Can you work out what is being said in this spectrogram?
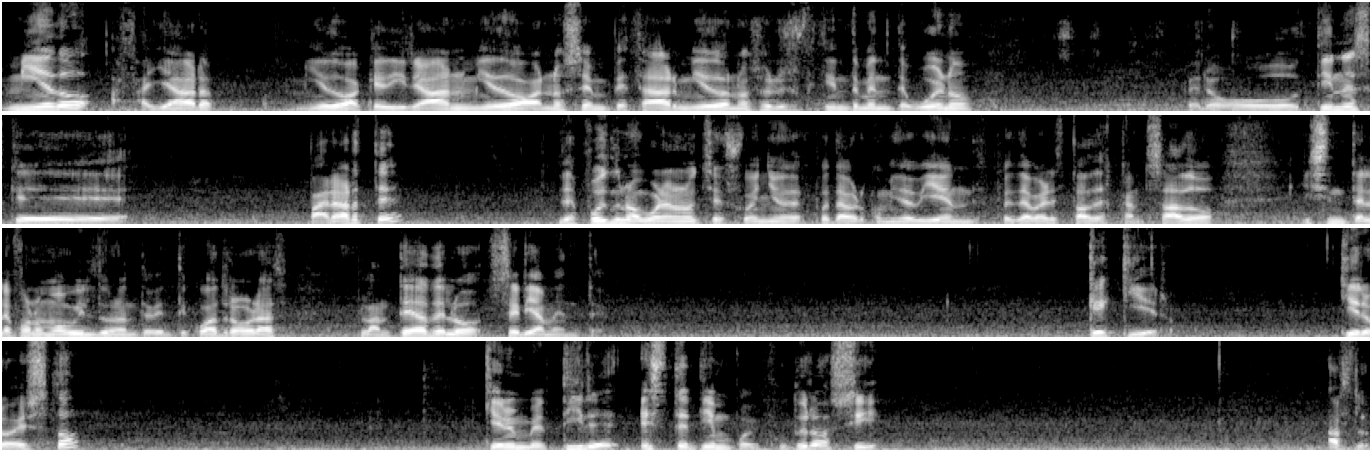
Miedo a fallar, miedo a qué dirán, miedo a no empezar, miedo a no ser suficientemente bueno. Pero tienes que pararte después de una buena noche de sueño, después de haber comido bien, después de haber estado descansado y sin teléfono móvil durante 24 horas, plantéatelo seriamente. ¿Qué quiero? ¿Quiero esto? ¿Quiero invertir este tiempo en futuro? Sí. Hazlo.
